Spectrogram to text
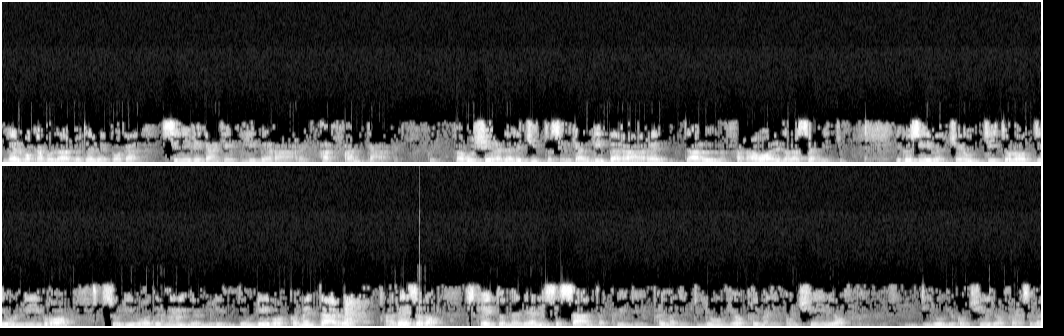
nel vocabolario dell'epoca significa anche liberare, affrancare. Quindi, far uscire dall'Egitto significa liberare dal faraone, dalla servitù. E così c'è un titolo di un libro, sul libro de, di un libro, un commentario all'Esodo, scritto negli anni 60, quindi prima del diluvio, prima del concilio, diluvio, concilio, forse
